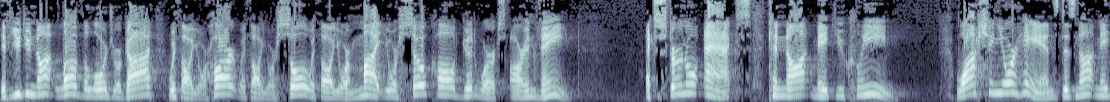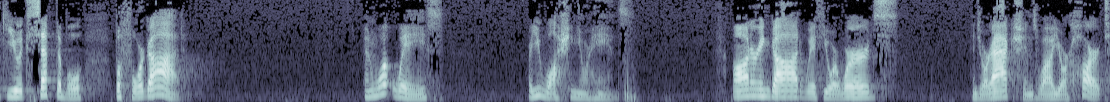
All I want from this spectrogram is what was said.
If you do not love the Lord your God with all your heart, with all your soul, with all your might, your so called good works are in vain. External acts cannot make you clean. Washing your hands does not make you acceptable before God. In what ways are you washing your hands? Honoring God with your words and your actions while your heart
